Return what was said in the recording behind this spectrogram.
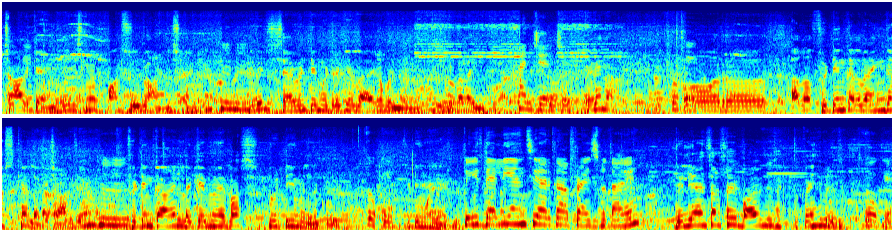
चार. कैमरे जिसमें पाँच सौ रुपये हार्ड डिस्क होगी सेवेंटी मीटर के वायर का बंडल होगा ये वाला ही होगा। हाँ जी हाँ जी। ठीक है ना. और अगर फिटिंग करवाएँगे उसके अलग चार्ज है। फिटिंग कराने लगे भी मेरे पास कोई टीम मिल रखी फिटिंग हो जाएगी। तो ये दिल्ली एनसीआर का प्राइस बता रहे हैं? दिल्ली आंसर से बाहर ले सकते कहीं से भी ले सकते। ओके।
